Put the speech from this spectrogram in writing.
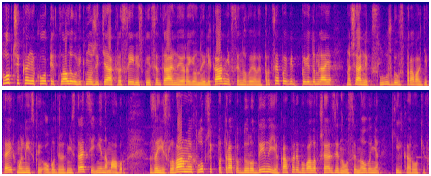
Хлопчика, якого підклали у вікно життя Красилівської центральної районної лікарні, всиновили. Про це повідомляє начальник служби у справах дітей Хмельницької облдержадміністрації Ніна Магур. За її словами, хлопчик потрапив до родини, яка перебувала в черзі на усиновлення кілька років.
